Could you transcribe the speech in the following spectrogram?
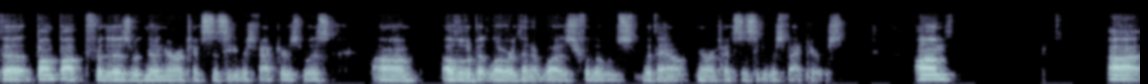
the bump up for those with no neurotoxicity risk factors was um, a little bit lower than it was for those without neurotoxicity risk factors. Um, uh,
